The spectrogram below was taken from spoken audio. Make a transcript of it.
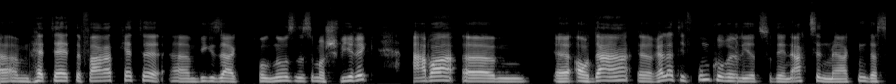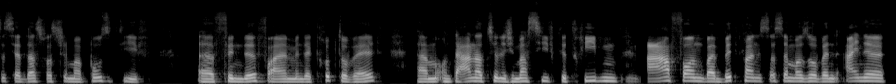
ähm, hätte, hätte Fahrradkette. Ähm, wie gesagt, Prognosen ist immer schwierig, aber ähm, äh, auch da äh, relativ unkorreliert zu den Aktienmärkten. Das ist ja das, was ich immer positiv äh, finde, vor allem in der Kryptowelt. Ähm, und da natürlich massiv getrieben. Mhm. A, von beim Bitcoin ist das immer so, wenn eine ein-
